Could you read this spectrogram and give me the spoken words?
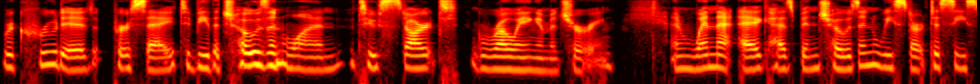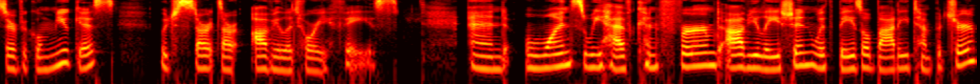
recruited, per se, to be the chosen one to start growing and maturing. And when that egg has been chosen, we start to see cervical mucus, which starts our ovulatory phase. And once we have confirmed ovulation with basal body temperature,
